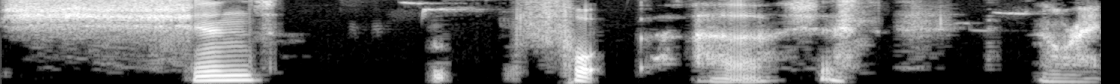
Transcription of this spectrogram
Shins for uh shit. All right.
